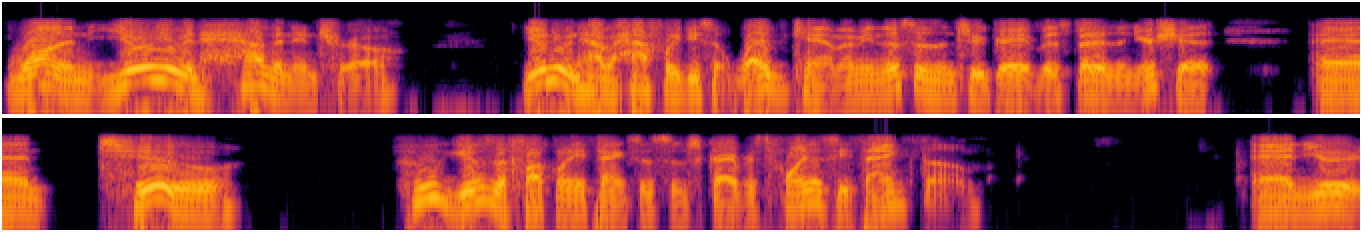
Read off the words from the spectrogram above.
One, you don't even have an intro. You don't even have a halfway decent webcam. I mean, this isn't too great, but it's better than your shit. And Two, who gives a fuck when he thanks his subscribers? The point is he thanked them. And you're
